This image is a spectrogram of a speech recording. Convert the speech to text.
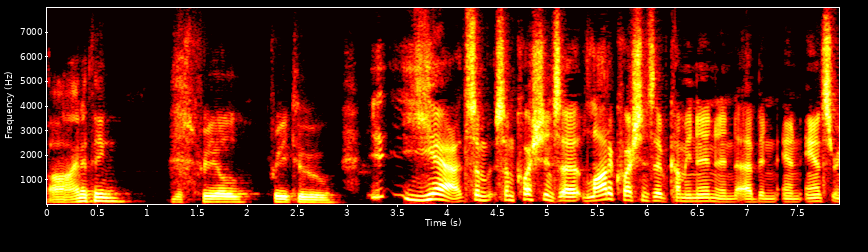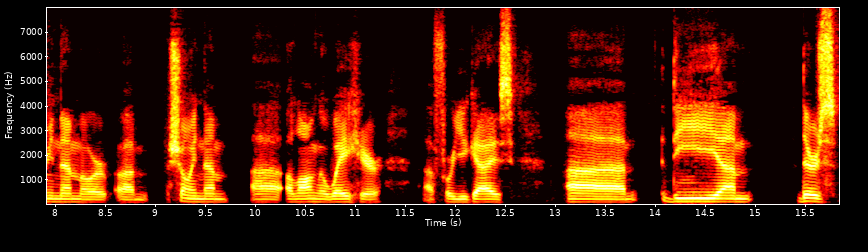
anything, just feel free to. Yeah, some some questions. A lot of questions have coming in, and I've been and answering them or um, showing them uh, along the way here uh, for you guys. Um, the um, there's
